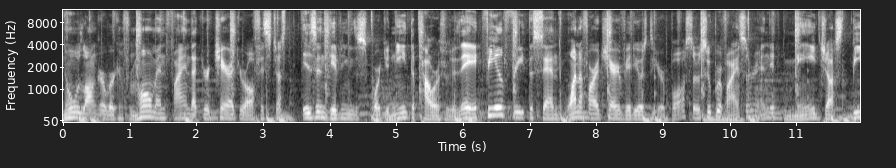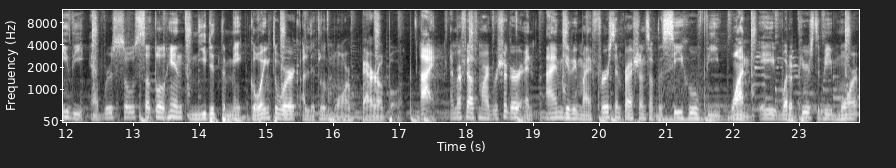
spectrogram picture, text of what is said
no longer working from home and find that your chair at your office just isn't giving you the support you need to power through the day, feel free to send one of our chair videos to your boss or supervisor and it may just be the ever so subtle hint needed to make going to work a little more bearable. Hi, I'm Rafael from Hardware Sugar and I'm giving my first impressions of the Sihoo V1, a what appears to be more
